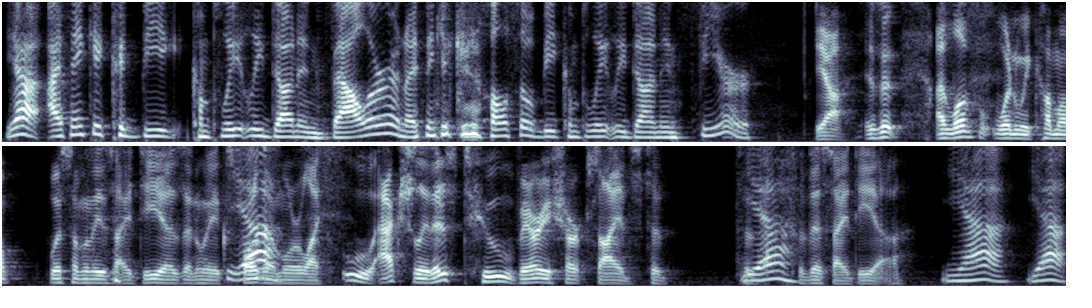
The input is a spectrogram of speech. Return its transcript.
yeah, I think it could be completely done in valor, and I think it can also be completely done in fear. Yeah, is it? I love when we come up with some of these ideas and we explore yeah. them. We're like, ooh, actually, there's two very sharp sides to to, yeah. to this idea. Yeah, yeah.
